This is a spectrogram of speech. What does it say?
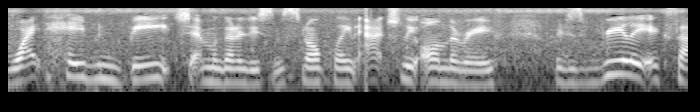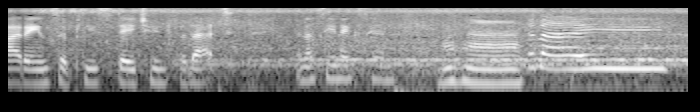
Whitehaven Beach and we're going to do some snorkeling actually on the reef, which is really exciting. So please stay tuned for that. And I'll see you next time. Mm-hmm. Bye bye.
